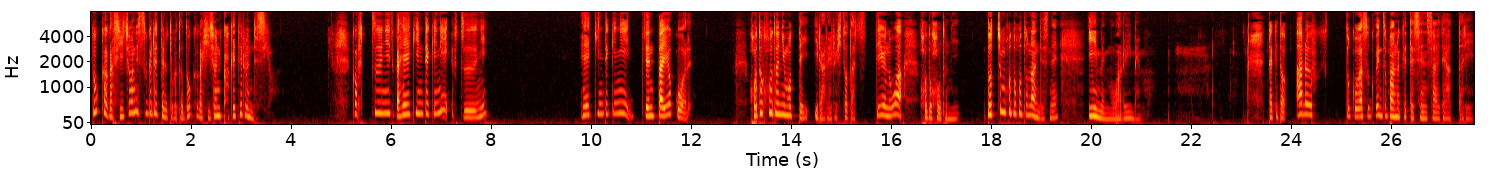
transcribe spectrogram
どっかが非常に優れてるってことはどっかが非常に欠けてるんですよ。これ普通にとか平均的に普通に平均的に全体をこうほどほどに持っていられる人たちっていうのはほどほどにどっちもほどほどなんですね。いい面も悪い面も。だけどあるとこがすごいずば抜けて繊細であったり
